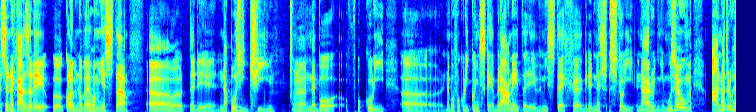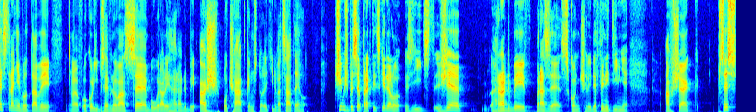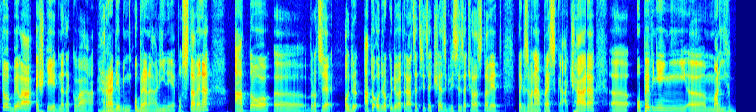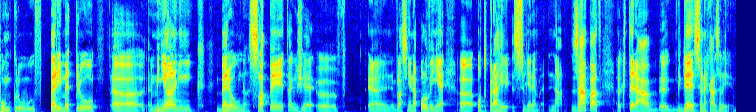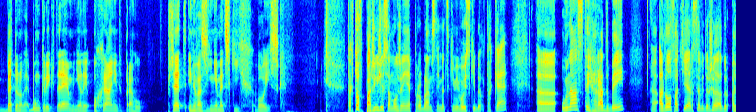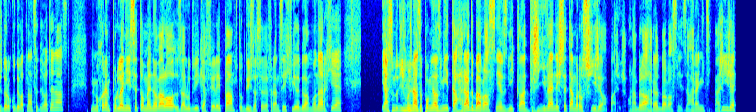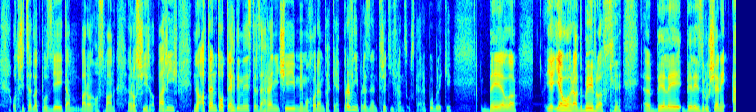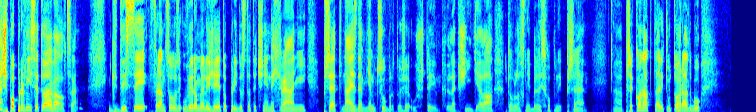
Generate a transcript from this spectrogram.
se nacházely kolem Nového města, tedy na Poříčí eh, nebo v okolí eh, nebo v okolí Koňské brány, tedy v místech, kde dnes stojí Národní muzeum, a na druhé straně Vltavy v okolí Břevnova se bouraly hradby až počátkem století 20. Čímž by se prakticky dalo říct, že hradby v Praze skončily definitivně. Avšak Přesto byla ještě jedna taková hradební obraná linie postavena a to uh, v roce od, a to od roku 1936, kdy se začala stavět takzvaná pražská čára, uh, opevnění uh, malých bunkrů v perimetru Mělník, Beroun, Slapy, takže v Eh, vlastně na polovině eh, od Prahy směrem na západ, eh, která, kde se nacházely betonové bunkry, které měly ochránit Prahu před invazí německých vojsk. Takto v Paříži samozřejmě problém s německými vojsky byl také. U nás ty hradby Adolfa Thier se vydržel až do roku 1919. Mimochodem podle něj se to jmenovalo za Ludvíka Filipa, to když zase ve Francii chvíli byla monarchie. Já jsem totiž možná zapomněl zmínit, ta hradba vlastně vznikla dříve, než se tam rozšířila Paříž. Ona byla hradba vlastně za hranicí Paříže, o 30 let později tam baron Osman rozšířil Paříž. No a tento tehdy minister zahraničí, mimochodem také první prezident třetí francouzské republiky, byl je, jeho hradby vlastně byly, byly zrušeny až po první světové válce, kdy si francouzi uvědomili, že je to prý dostatečně nechrání před nájezdem Němců, protože už ty lepší děla to vlastně byly schopny pře, eh, překonat tady tuto hradbu.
